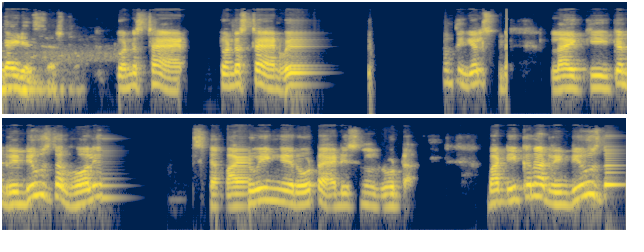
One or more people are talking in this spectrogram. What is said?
guidance to understand to understand where something else like you can reduce the volume by doing a rota additional rota but you cannot reduce the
